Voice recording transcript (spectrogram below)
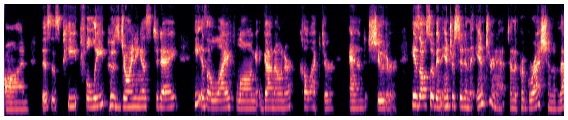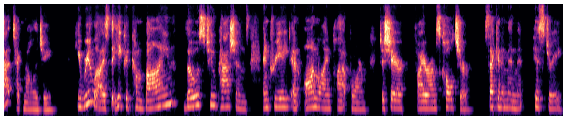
on. This is Pete Philippe, who's joining us today. He is a lifelong gun owner, collector, and shooter. He has also been interested in the internet and the progression of that technology he realized that he could combine those two passions and create an online platform to share firearms culture, Second Amendment history,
